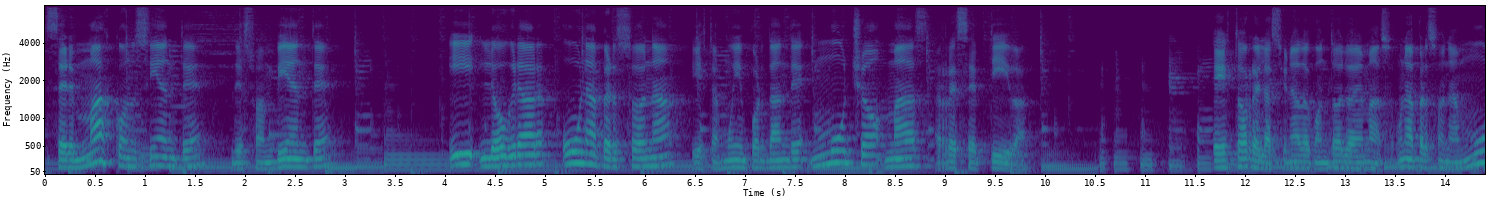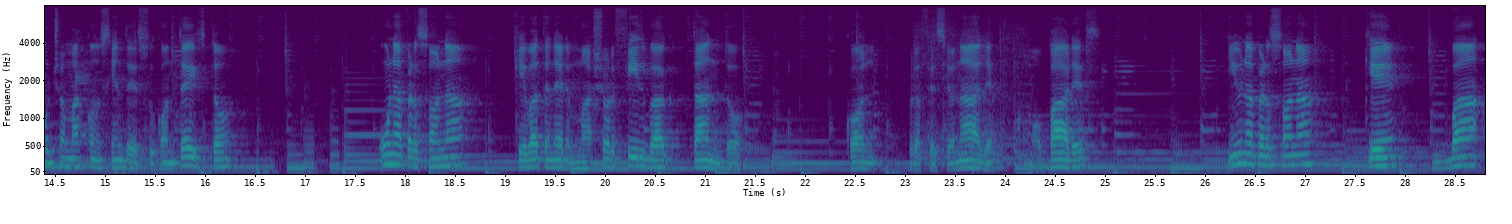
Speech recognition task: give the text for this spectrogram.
ser más consciente de su ambiente y lograr una persona, y esto es muy importante, mucho más receptiva. Esto relacionado con todo lo demás. Una persona mucho más consciente de su contexto. Una persona que va a tener mayor feedback tanto con profesionales como pares. Y una persona que va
